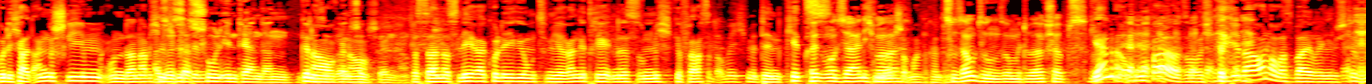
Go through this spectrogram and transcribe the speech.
wurde ich halt angeschrieben und dann habe ich also mich ist das schulintern dann genau genau, dass dann das Lehrerkollegium zu mir herangetreten ist und mich gefragt hat, ob ich mit den Kids könnten wir uns ja eigentlich mal zusammentun so mit Workshops. Gerne auf jeden Fall, also ich könnte dir da auch noch was beibringen bestimmt.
